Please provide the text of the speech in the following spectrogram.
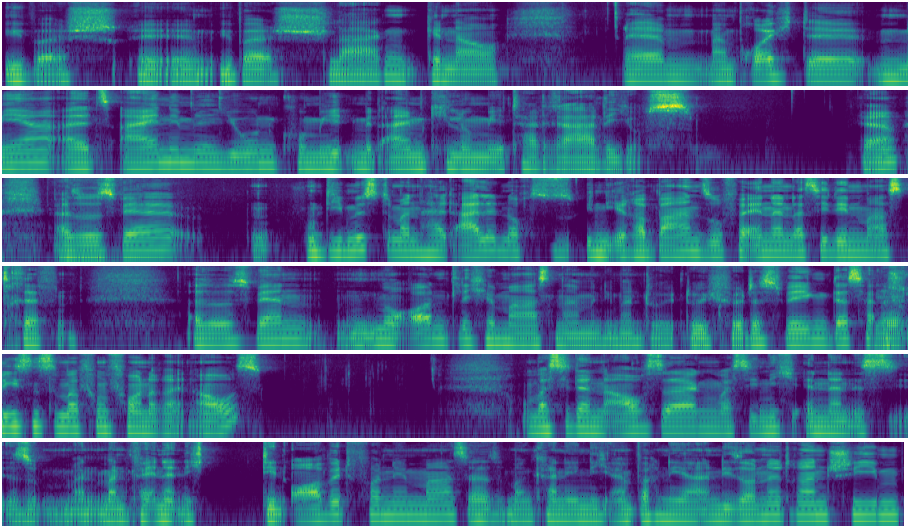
übersch äh, überschlagen. Genau. Ähm, man bräuchte mehr als eine Million Kometen mit einem Kilometer Radius. Ja, also es wäre, und die müsste man halt alle noch in ihrer Bahn so verändern, dass sie den Mars treffen. Also es wären nur ordentliche Maßnahmen, die man du- durchführt. Deswegen, das Ja. schließen sie mal von vornherein aus. Und was sie dann auch sagen, was sie nicht ändern, ist, also man, man verändert nicht den Orbit von dem Mars, also man kann ihn nicht einfach näher an die Sonne dran schieben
